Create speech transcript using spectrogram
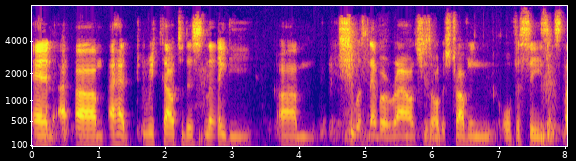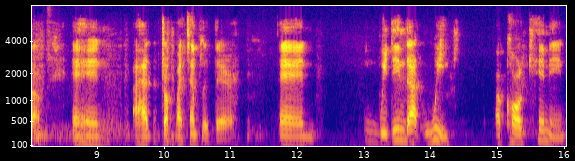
And I, um, I had reached out to this lady. Um, she was never around. She's always traveling overseas and stuff. And I had dropped my template there. And within that week, a call came in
